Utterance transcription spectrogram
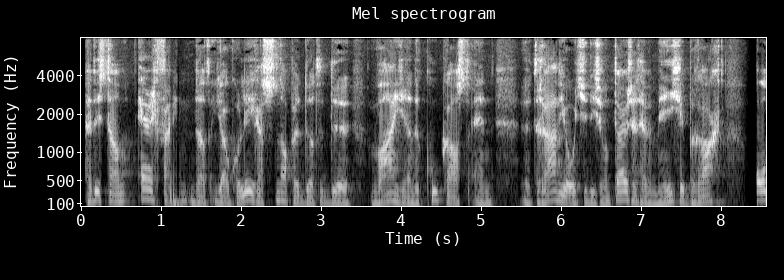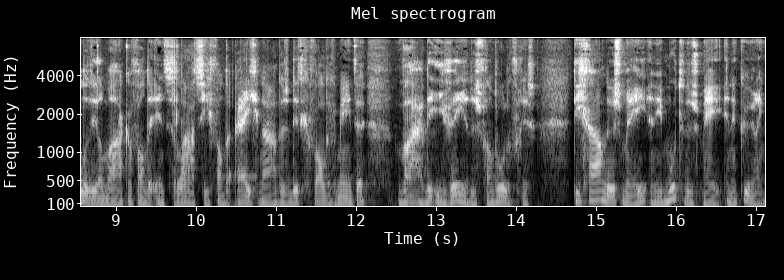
Het is dan erg fijn dat jouw collega's snappen dat de waaier en de koelkast en het radiootje die ze van thuis uit hebben meegebracht onderdeel maken van de installatie van de eigenaar, dus in dit geval de gemeente, waar de IV'er dus verantwoordelijk voor is. Die gaan dus mee en die moeten dus mee in een keuring.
